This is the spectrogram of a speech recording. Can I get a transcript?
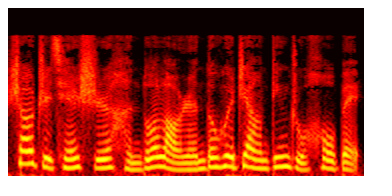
烧纸钱时，很多老人都会这样叮嘱后辈：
